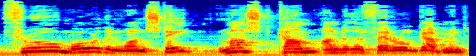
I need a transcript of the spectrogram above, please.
through more than one state must come under the federal government.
